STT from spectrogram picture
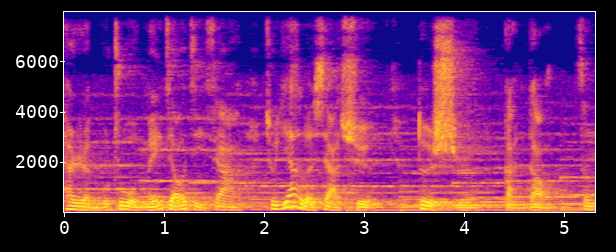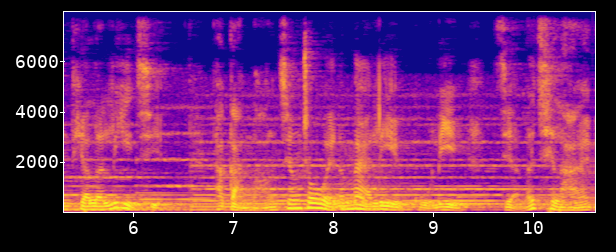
他忍不住没嚼几下就咽了下去，顿时感到增添了力气。他赶忙将周围的麦粒、谷粒捡了起来，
